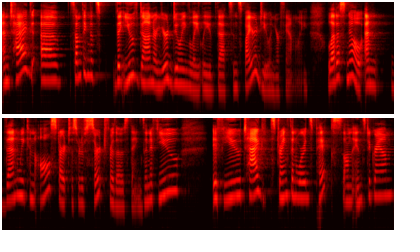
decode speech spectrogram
and tag uh, something that's that you've done or you're doing lately that's inspired you and your family. Let us know. And then we can all start to sort of search for those things. And if you if you tag strength in words pics on Instagram,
